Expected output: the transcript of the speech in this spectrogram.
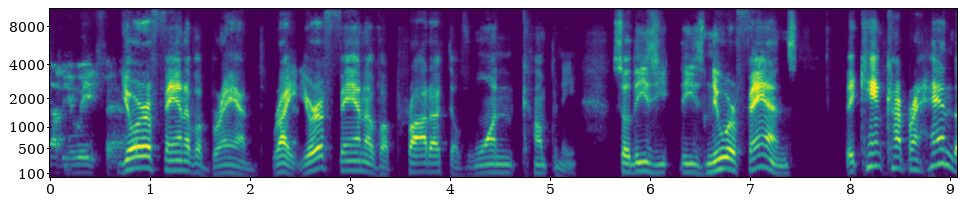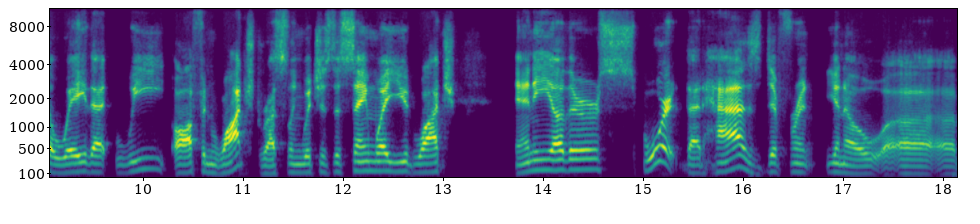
WWE fan. You're a fan of a brand, right? You're a fan of a product of one company. So these these newer fans, they can't comprehend the way that we often watched wrestling, which is the same way you'd watch any other sport that has different, you know, uh, uh,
